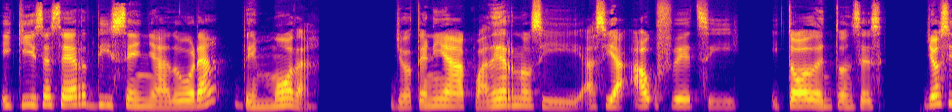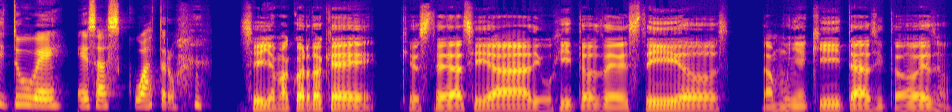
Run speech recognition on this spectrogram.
y quise ser diseñadora de moda. Yo tenía cuadernos y hacía outfits y, y todo, entonces yo sí tuve esas cuatro. Sí, yo me acuerdo que, que usted hacía dibujitos de vestidos, las muñequitas y todo eso.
